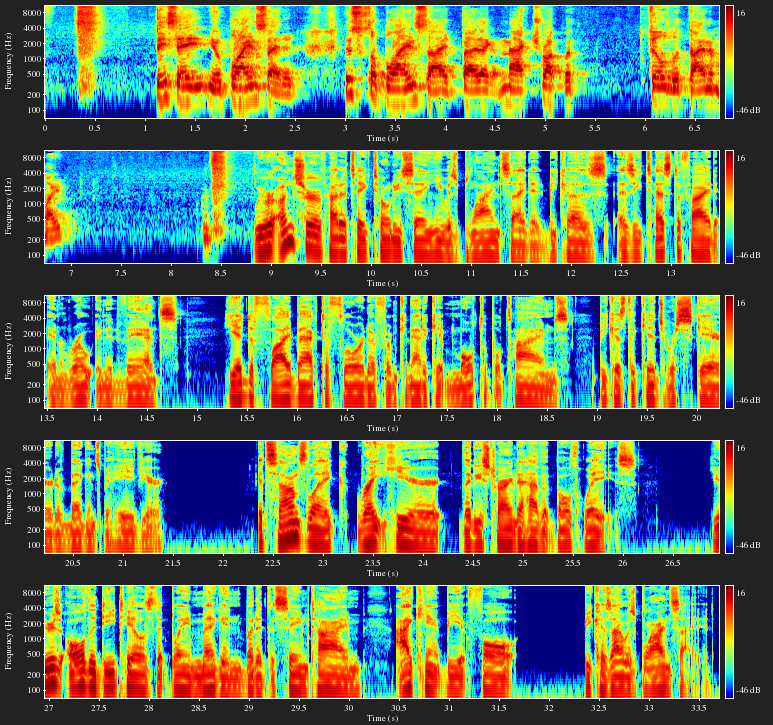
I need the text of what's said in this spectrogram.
They say, you know, blindsided. This was a blindside by like a Mack truck with filled with dynamite. We were unsure of how to take Tony saying he was blindsided because, as he testified and wrote in advance, he had to fly back to Florida from Connecticut multiple times because the kids were scared of Megan's behavior. It sounds like, right here, that he's trying to have it both ways. Here's all the details that blame Megan, but at the same time, I can't be at fault because I was blindsided.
